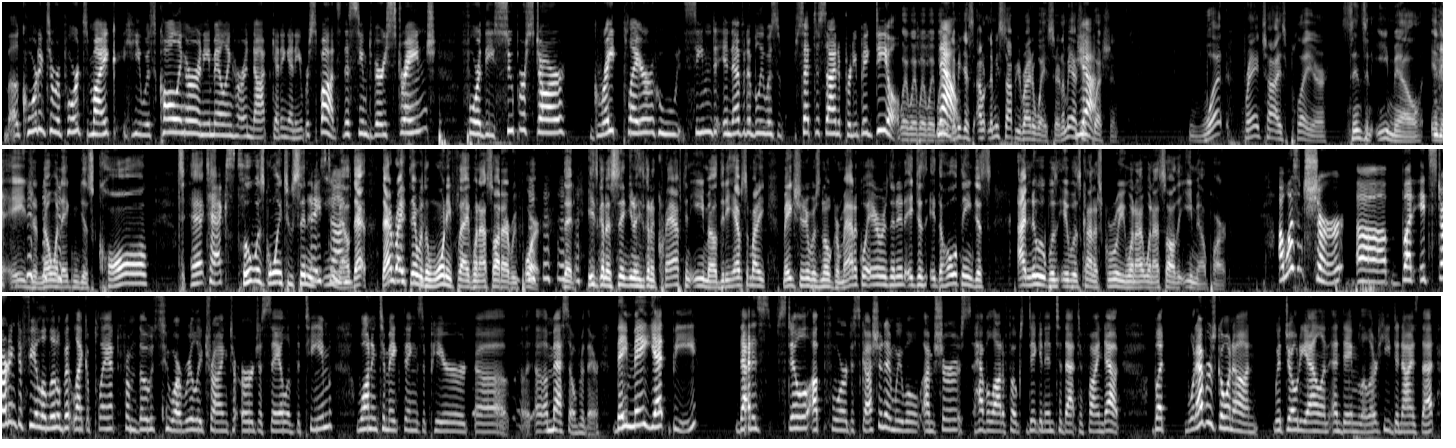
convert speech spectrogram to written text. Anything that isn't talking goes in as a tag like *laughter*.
According to reports, Mike, he was calling her and emailing her and not getting any response. This seemed very strange for the superstar, great player who seemed inevitably was set to sign a pretty big deal. Wait, wait, wait, wait, wait. Now- let me just let me stop you right away, sir. Let me ask you a question. What franchise player sends an email in the age of knowing they can just call, text? Text. Who was going to send an email? That that right there was a warning flag when I saw that report *laughs* that he's going to send. You know, he's going to craft an email. Did he have somebody make sure there was no grammatical errors in it? It just it, the whole thing just. I knew it was it was kind of screwy when I when I saw the email part. I wasn't sure, uh, but it's starting to feel a little bit like a plant from those who are really trying to urge a sale of the team, wanting to make things appear uh, a mess over there. They may yet be. That is still up for discussion, and we will, I'm sure, have a lot of folks digging into that to find out. But whatever's going on with Jody Allen and Dame Lillard, he denies that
